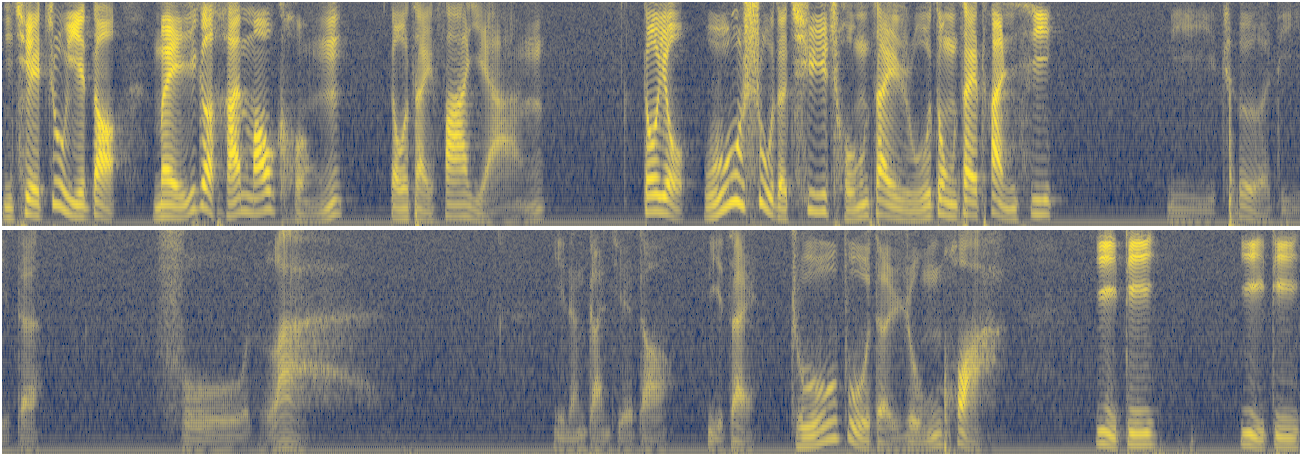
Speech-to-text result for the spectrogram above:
你却注意到每一个汗毛孔都在发痒，都有无数的蛆虫在蠕动，在叹息。你彻底的腐烂。你能感觉到你在逐步的融化，一滴一滴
